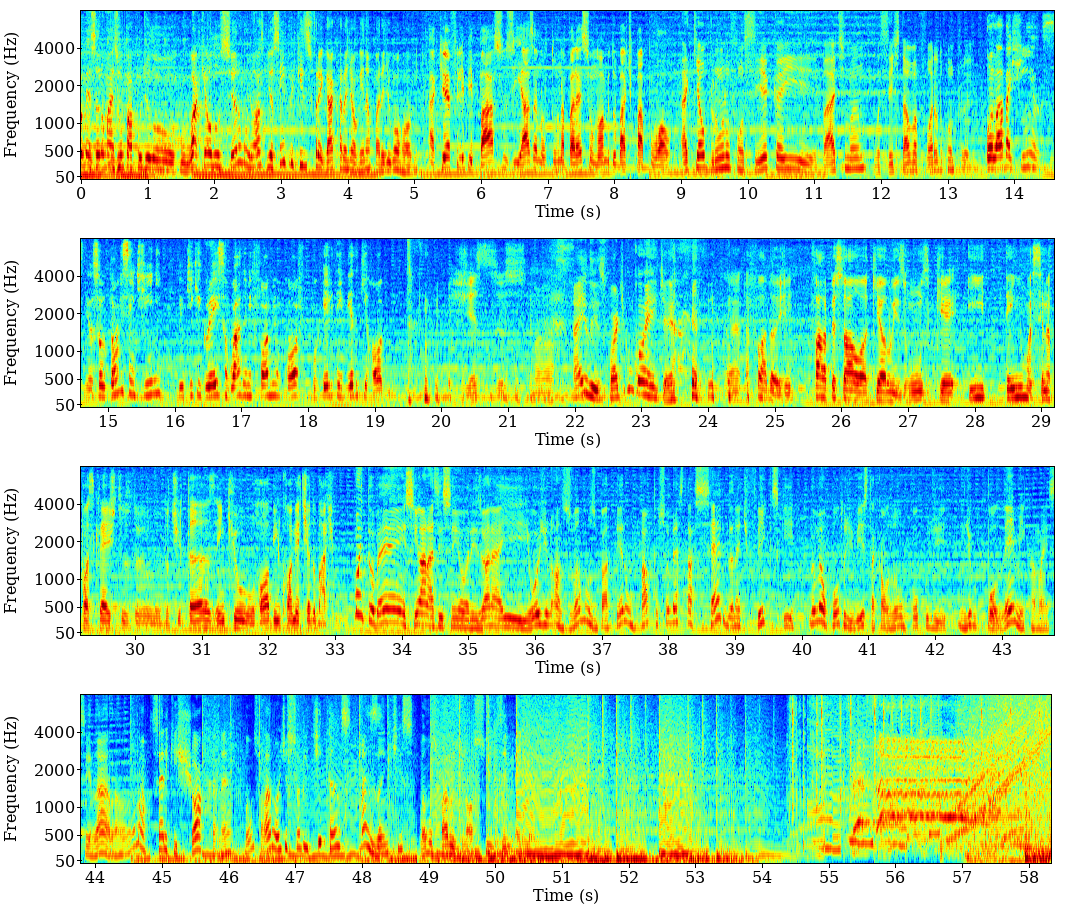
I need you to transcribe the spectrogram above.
começando mais um Papo de Louco. Aqui é o Luciano Munhoz e eu sempre quis esfregar a cara de alguém na parede igual Robin. Aqui é Felipe Passos e Asa Noturna parece o nome do bate-papo UOL. Aqui é o Bruno Fonseca e Batman, você estava fora do controle. Olá, baixinhos. Eu sou o Tom Vicentini e o Dick Grayson guarda o uniforme e um cofre porque ele tem medo que roube. Jesus. Nossa. Aí, Luiz, forte concorrente aí. É, tá foda hoje, hein? Fala pessoal, aqui é o Luiz Hunziker e tem uma cena pós-créditos do, do Titãs em que o Robin come a tia do Batman. Muito bem, senhoras e senhores, olha aí, hoje nós vamos bater um papo sobre esta série da Netflix que, no meu ponto de vista, causou um pouco de, não digo polêmica, mas sei lá, é uma série que choca, né? Vamos falar hoje sobre Titãs, mas antes, vamos para os nossos e-mails.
